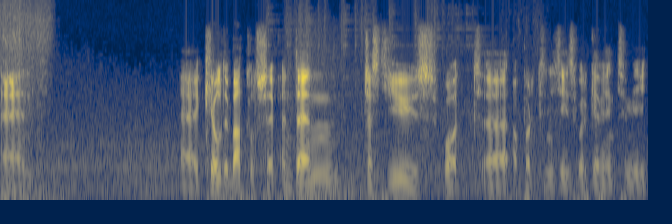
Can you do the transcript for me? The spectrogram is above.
and uh, kill the battleship and then just use what uh, opportunities were given to me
